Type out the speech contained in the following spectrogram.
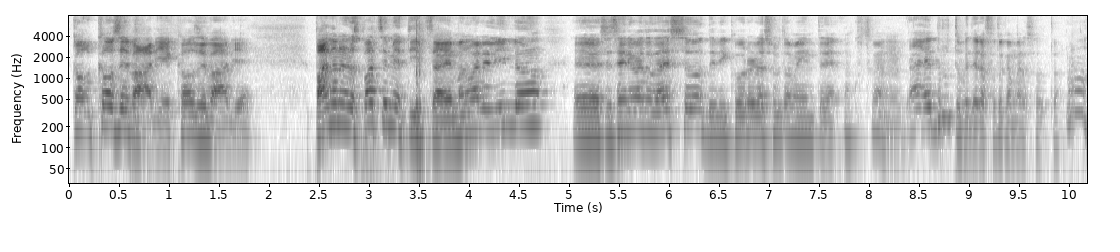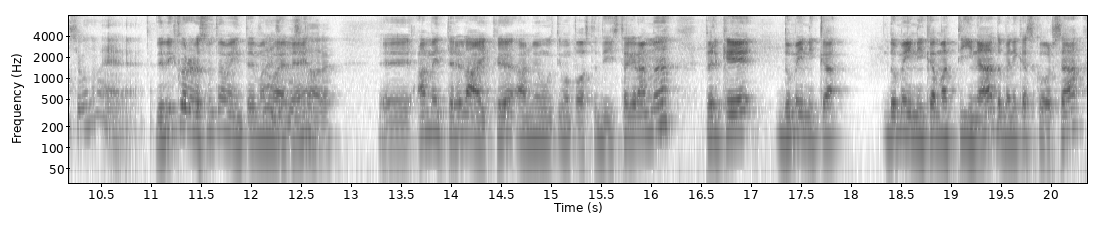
co- cose varie cose varie Panda nello spazio mia tizza Emanuele Lillo eh, se sei arrivato adesso devi correre assolutamente Ma questo eh, è brutto vedere la fotocamera sotto No, secondo me... devi correre assolutamente Emanuele eh, a mettere like al mio ultimo post di Instagram perché domenica, domenica mattina, domenica scorsa,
